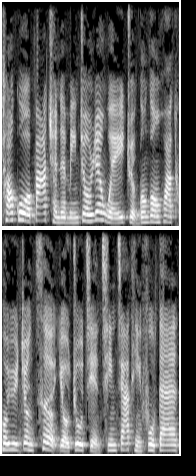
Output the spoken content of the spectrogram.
超过八成的民众认为准公共化托育政策有助减轻家庭负担，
